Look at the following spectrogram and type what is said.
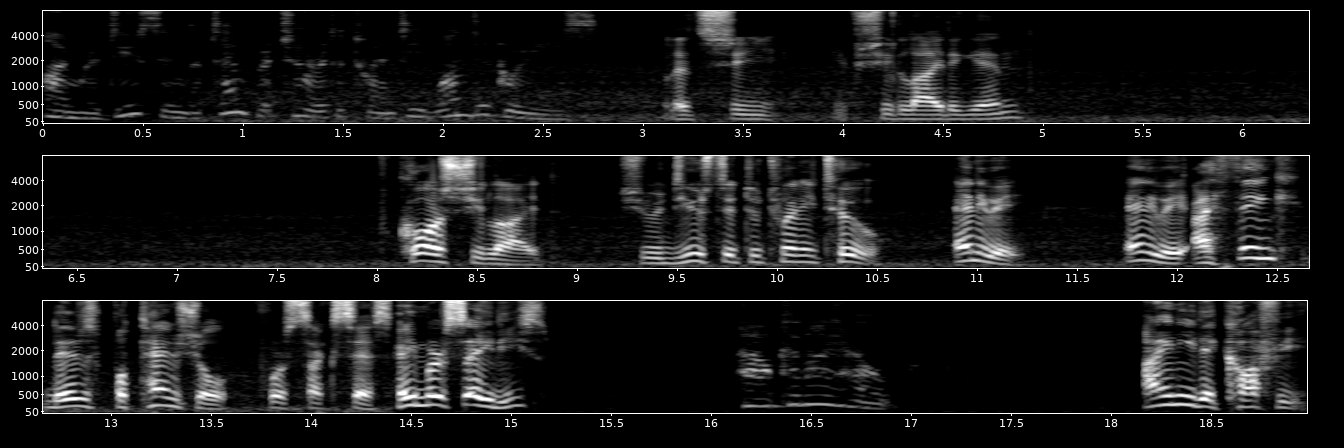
I'm reducing the temperature to 21 degrees. let's see if she lied again of course she lied she reduced it to 22 anyway anyway i think there is potential for success hey mercedes How can I help? I need a coffee.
